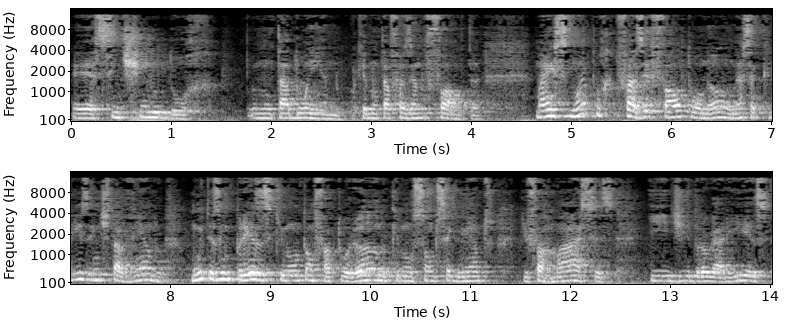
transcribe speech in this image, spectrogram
é, sentindo dor, não está doendo, porque não está fazendo falta. Mas não é por fazer falta ou não. Nessa crise a gente está vendo muitas empresas que não estão faturando, que não são do segmento de farmácias, e de drogarias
